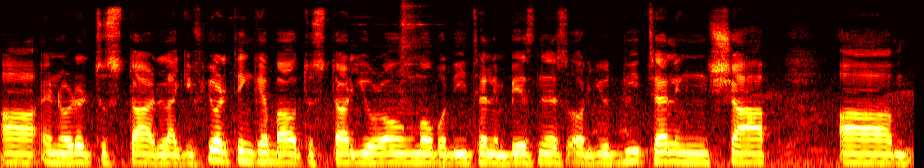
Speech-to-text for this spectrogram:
uh, in order to start like if you're thinking about to start your own mobile detailing business or your detailing shop um,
